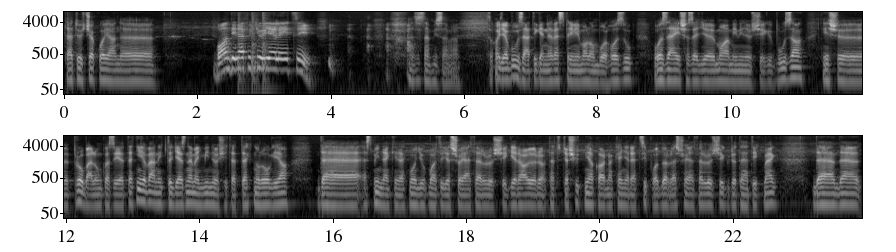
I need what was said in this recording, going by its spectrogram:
tehát ő csak olyan Bandi, ne fütyülje, Léci! Ez ezt nem hiszem el. Hogy a búzát igen, a Veszprémi malomból hozzuk hozzá, és ez egy malmi minőségű búza, és próbálunk azért, tehát nyilván itt ugye ez nem egy minősített technológia, de ezt mindenkinek mondjuk majd, hogy ez saját felelősségére, ha őről, tehát hogyha sütni akarnak kenyeret, cipót belőle, saját felelősségükre tehetik meg, de, de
